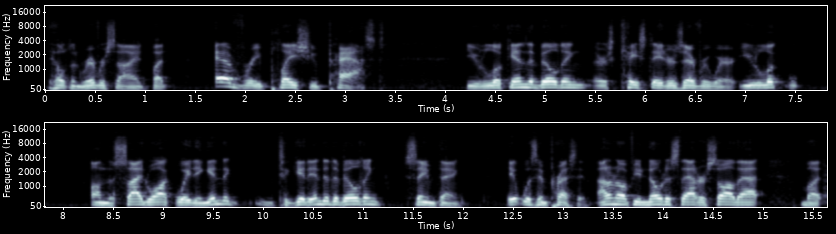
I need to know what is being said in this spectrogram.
Hilton Riverside. But every place you passed, you look in the building, there's K Staters everywhere. You look on the sidewalk waiting in to, to get into the building, same thing. It was impressive. I don't know if you noticed that or saw that, but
